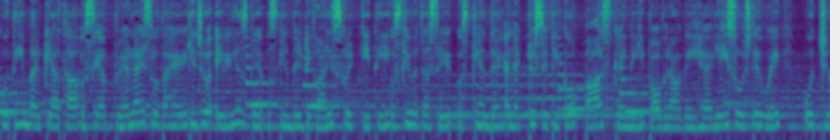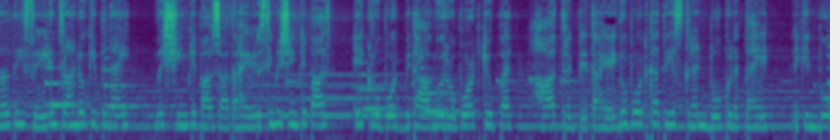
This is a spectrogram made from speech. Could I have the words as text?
खुद ही मर गया था। उसे अब रियलाइज़ होता है कि जो एलियंस ने उसके अंदर डिवाइस फिट की थी, उसकी वजह से उसके अंदर इलेक्ट्रिसिटी को पास करने की पावर आ गई है। यही सोचते हुए वो जल्दी से इंसानों की बनाई मशीन के पास जाता है। उसी मशीन के पास एक रोबोट था वो रोबोट के ऊपर हाथ रख देता है। रोबोट का तेज करंट बो को लगता है, लेकिन वो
